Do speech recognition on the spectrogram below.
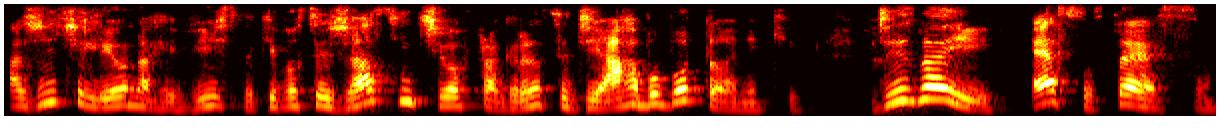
A gente leu na revista que você já sentiu a fragrância de Arbo Botanic. Diz aí, é sucesso?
